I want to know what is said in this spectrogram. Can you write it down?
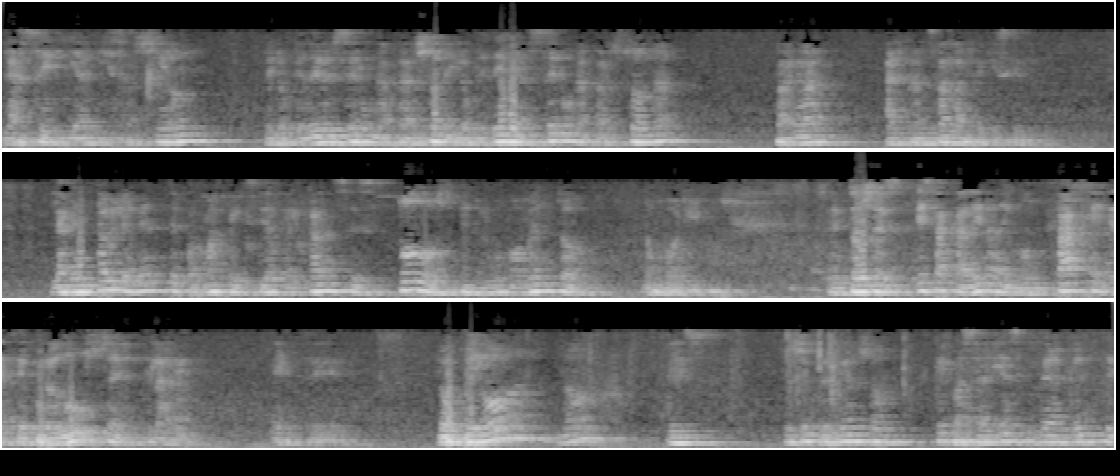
la serialización de lo que debe ser una persona y lo que debe hacer una persona para alcanzar la felicidad. Lamentablemente, por más felicidad que alcances, todos en algún momento nos morimos. Entonces, esa cadena de montaje que te produce, claro, este, lo peor, ¿no? Es, yo siempre pienso, ¿qué pasaría si realmente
